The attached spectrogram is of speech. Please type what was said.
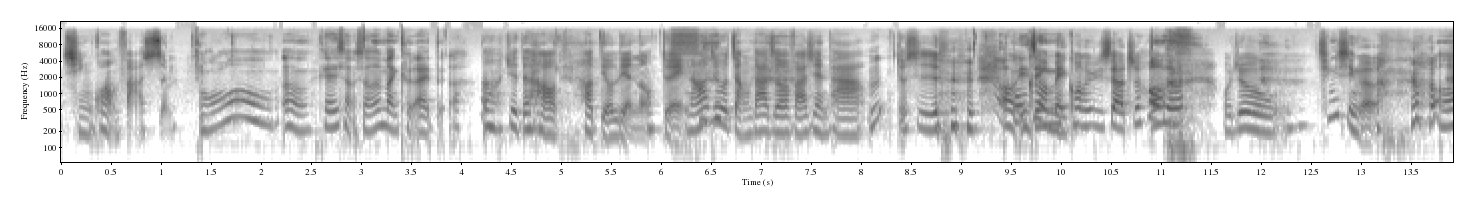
情况发生。哦，嗯，可以想象，那蛮可爱的啊。嗯，觉得好好丢脸哦。对，然后结果长大之后发现他，嗯，就是 功课每况愈下之后呢，我就清醒了。哦，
